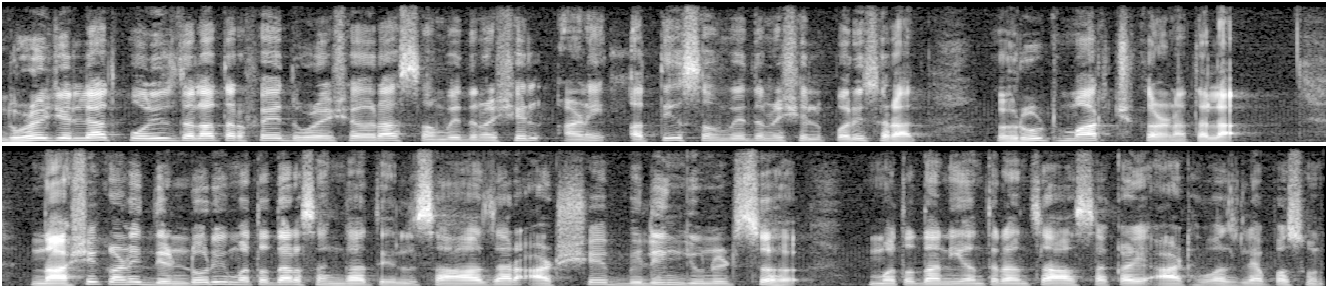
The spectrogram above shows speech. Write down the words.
धुळे जिल्ह्यात पोलीस दलातर्फे धुळे शहरात संवेदनशील आणि अतिसंवेदनशील परिसरात रूट मार्च करण्यात आला. नाशिक आणि दिंडोरी मतदारसंघातील सहा हजार आठशे बिलिंग युनिटसह मतदान यंत्रांचं आज सकाळी आठ वाजल्यापासून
